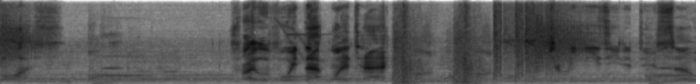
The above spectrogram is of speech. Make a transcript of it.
boss. Try to avoid that one attack. Should be easy to do so.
